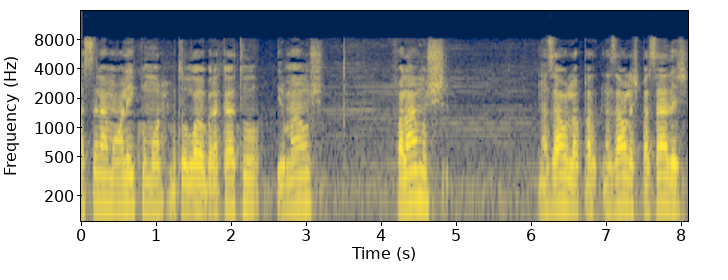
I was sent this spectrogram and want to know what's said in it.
السلام عليكم ورحمة الله وبركاته. إرماوش فلاموش نزاولش بسادش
